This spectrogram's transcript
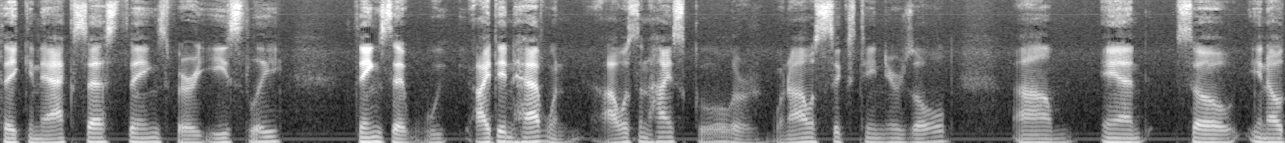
they can access things very easily, things that we, I didn't have when I was in high school or when I was 16 years old. Um, and so, you know,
